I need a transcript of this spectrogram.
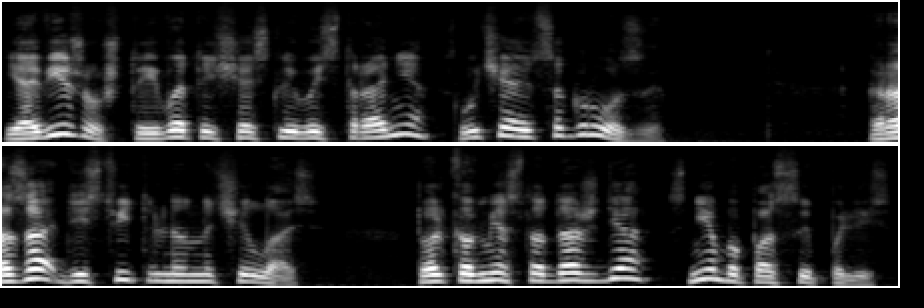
я вижу, что и в этой счастливой стране случаются грозы. Гроза действительно началась. Только вместо дождя с неба посыпались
